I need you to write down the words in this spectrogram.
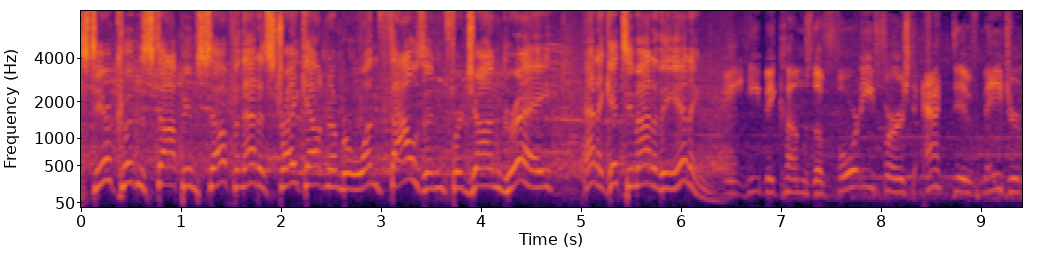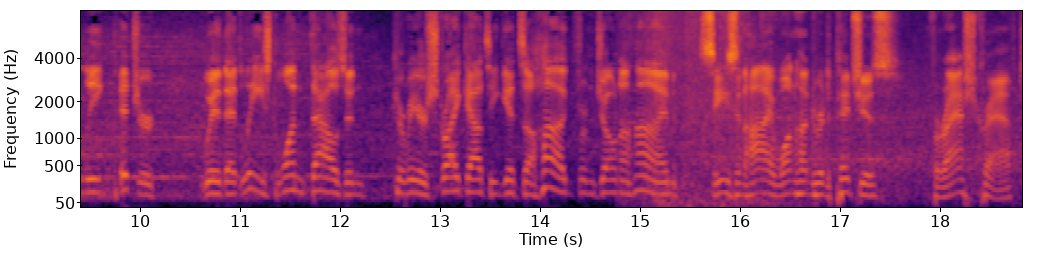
Steer couldn't stop himself, and that is strikeout number 1,000 for Jon Gray, and it gets him out of the inning. He becomes the 41st active major league pitcher with at least 1,000 career strikeouts. He gets a hug from Jonah Heim. Season high 100 pitches for Ashcraft.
